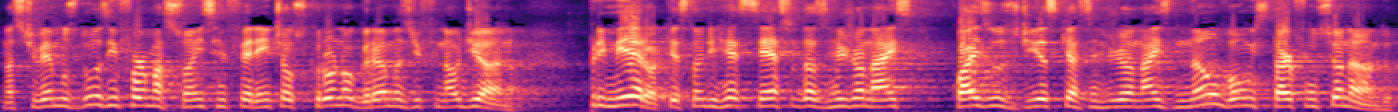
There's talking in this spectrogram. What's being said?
nós tivemos duas informações referentes aos cronogramas de final de ano. Primeiro, a questão de recesso das regionais, quais os dias que as regionais não vão estar funcionando.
